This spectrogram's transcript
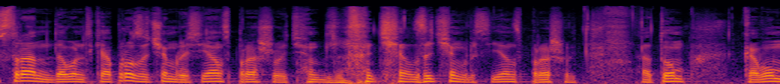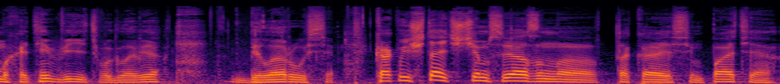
Странный довольно-таки опрос, зачем россиян спрашивать, зачем, зачем россиян спрашивать о том, кого мы хотим видеть во главе Беларуси. Как вы считаете, с чем связана такая симпатия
